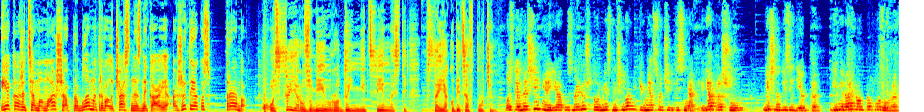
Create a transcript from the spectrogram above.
І як каже ця мамаша, проблема тривалий час не зникає, а жити якось треба. Ось це я розумію родинні цінності. Все як обіцяв Путін. После обращения я узнаю, что местные чиновники меня с очереди сняли. Я прошу лично президента, генерального прокурора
